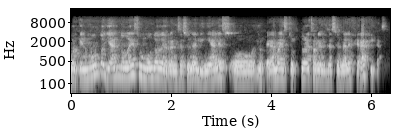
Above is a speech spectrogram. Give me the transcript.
porque el mundo ya no es un mundo de organizaciones lineales o lo que llama estructuras organizacionales jerárquicas.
